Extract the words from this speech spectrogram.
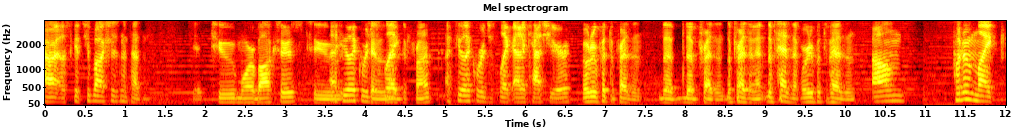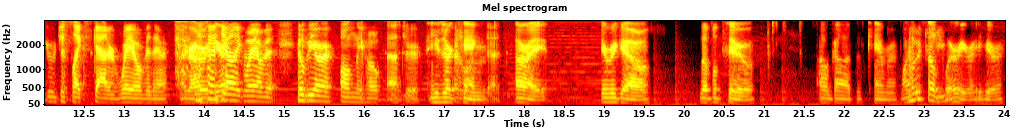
All right, let's get two boxers and a peasant. Get two more boxers to. I feel like we're just, like- the front. I feel like we're just like at a cashier. Where do we put the present? The the present. The president. The peasant. Where do we put the peasant? Um, put him like just like scattered way over there. Like over here? yeah, like way over there. He'll be our only hope after He's our king. dead. All right, here we go. Level two. Oh god, this camera. Why is Oh, it so blurry right here?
